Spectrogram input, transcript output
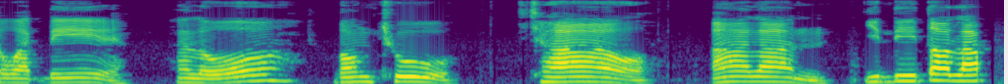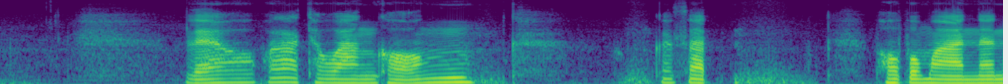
สวัสดี ฮัลโหล บองชู ชาว อารัน ยินดีต้อนรับ แล้วพระราชวังของกษัตริย์ พอประมาณนั้น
